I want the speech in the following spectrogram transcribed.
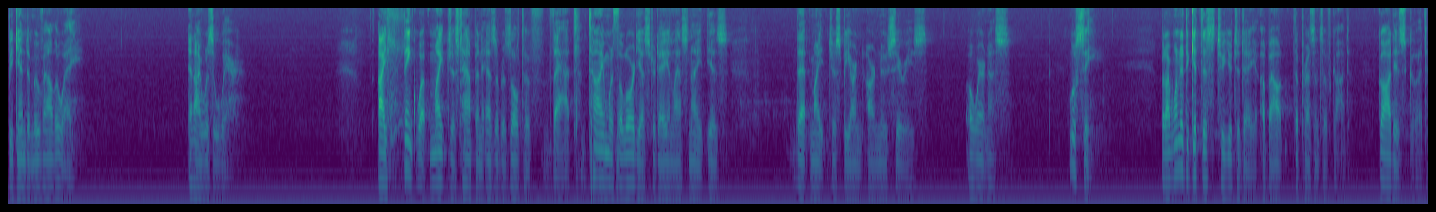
began to move out of the way. And I was aware. I think what might just happen as a result of that time with the Lord yesterday and last night is that might just be our, our new series awareness. We'll see. But I wanted to get this to you today about the presence of God. God is good.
